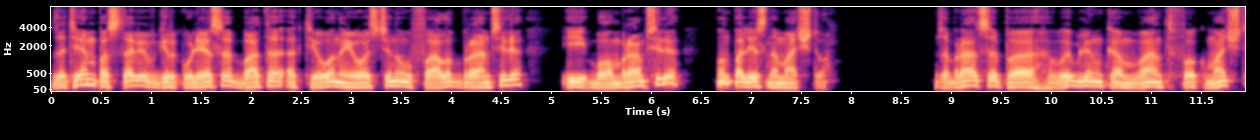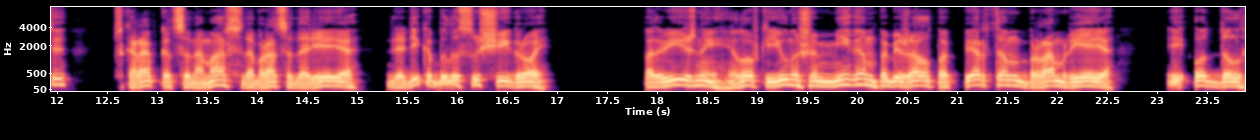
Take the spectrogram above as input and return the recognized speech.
Затем, поставив Геркулеса, Бата, Актиона и Остина у фалов Брамселя и Бомбрамселя, он полез на мачту. Забраться по выблинкам вант-фок мачты, вскарабкаться на Марс, добраться до Рея для Дика было сущей игрой. Подвижный и ловкий юноша мигом побежал по пертам Брамрея и отдал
